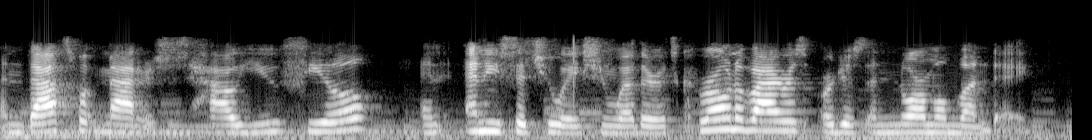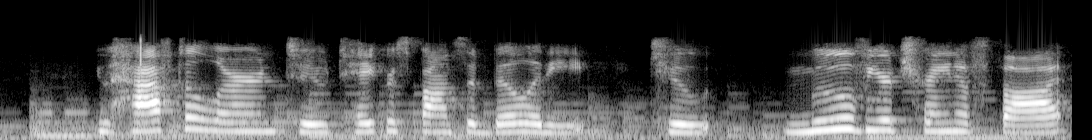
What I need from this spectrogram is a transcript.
And that's what matters is how you feel in any situation, whether it's coronavirus or just a normal Monday. You have to learn to take responsibility to move your train of thought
